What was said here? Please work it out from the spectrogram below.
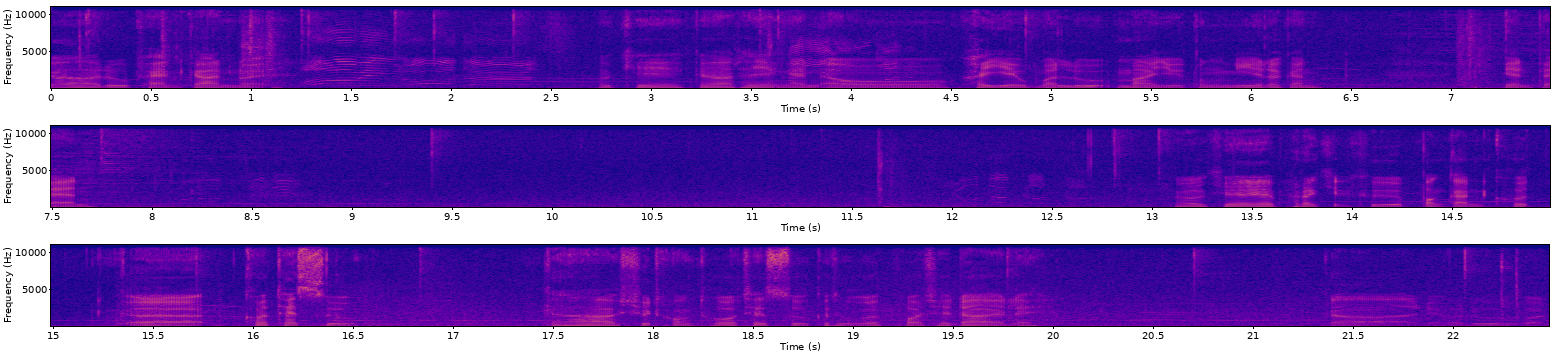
ก็ดูแผนการหน่อย โอเค ก็ถ้าอย่างนั้นเอาคาเยลมารุมาอยู่ตรงนี้แล้วกัน เปลี่ยนแผน โอเค ภารกิจคือป้องกันโคเอ่อโคเทสุก็ชุดของโทเทสุก็ถือว่าพอใช้ได้เลย ก็เดี๋ยวดูก่อน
